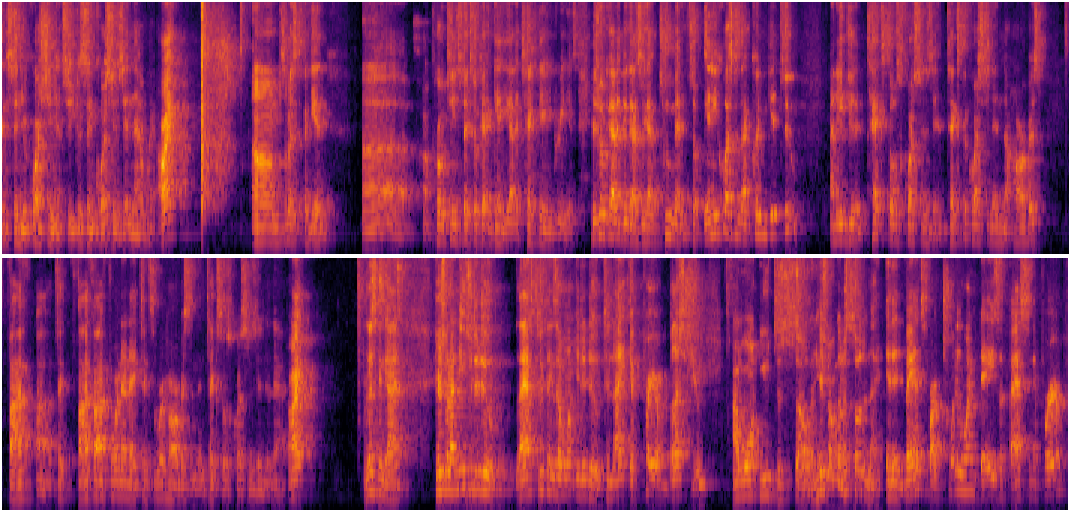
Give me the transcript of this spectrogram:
and send your question in. So you can send questions in that way. All right. Um, somebody again, uh, a protein shakes. Okay, again, you got to check the ingredients. Here's what we got to do, guys. We got two minutes. So any questions I couldn't get to, I need you to text those questions in. Text the question in the harvest five uh five five four nine eight. Text the word harvest and then text those questions into that. All right. Listen, guys. Here's what I need you to do. Last two things I want you to do tonight. If prayer bless you, I want you to sow. And here's what we're going to sow tonight. In advance of our 21 days of fasting and prayer,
